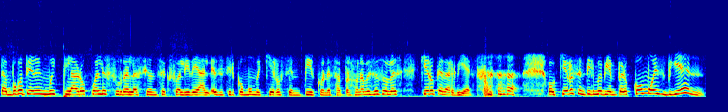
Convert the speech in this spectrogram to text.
tampoco tienen muy claro cuál es su relación sexual ideal, es decir, cómo me quiero sentir con esa persona. A veces solo es quiero quedar bien o quiero sentirme bien, pero ¿cómo es bien?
